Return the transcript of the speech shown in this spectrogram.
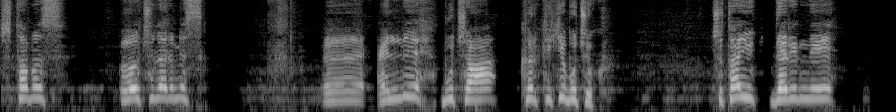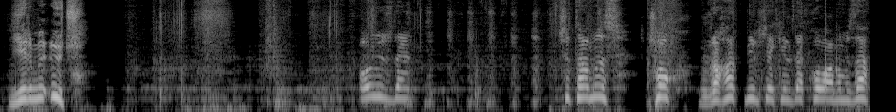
çıtamız, ölçülerimiz e, 50 buçağa 42 buçuk. Çıta yük derinliği 23. O yüzden çıtamız çok rahat bir şekilde kovanımıza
